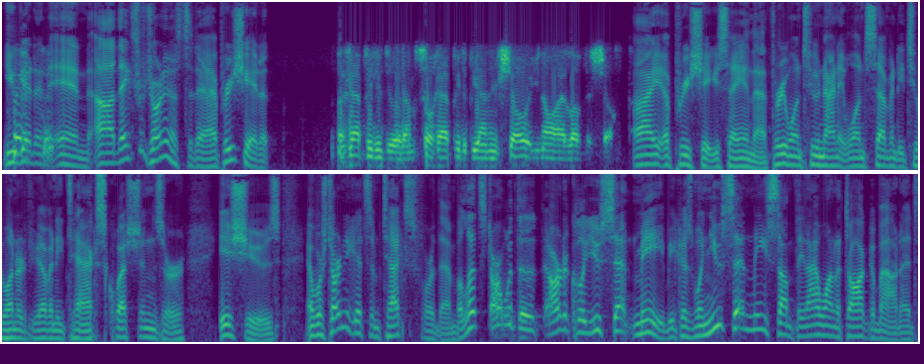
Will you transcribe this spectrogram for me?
You get an in. Uh, thanks for joining us today. I appreciate it. I'm happy to do it. I'm so happy to be on your show. You know, I love the show. I appreciate you saying that. 312 981 7200 if you have any tax questions or issues. And we're starting to get some texts for them. But let's start with the article you sent me because when you send me something, I want to talk about it.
